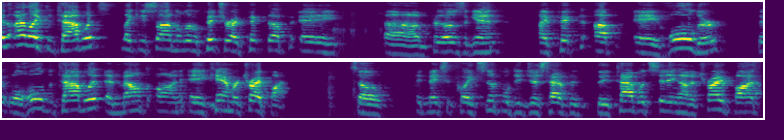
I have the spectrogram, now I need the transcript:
And I like the tablets. Like you saw in the little picture, I picked up a, um, for those again, I picked up a holder that will hold the tablet and mount on a camera tripod. So it makes it quite simple to just have the, the tablet sitting on a tripod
